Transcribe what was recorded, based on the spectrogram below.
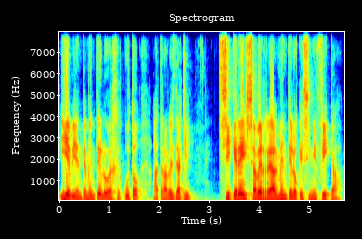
y evidentemente lo ejecuto a través de aquí. Si queréis saber realmente lo que significa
